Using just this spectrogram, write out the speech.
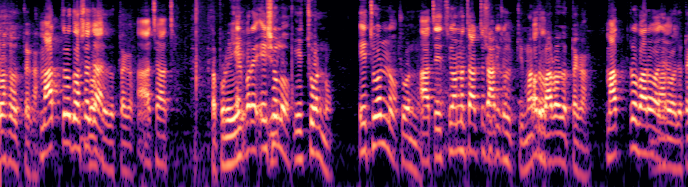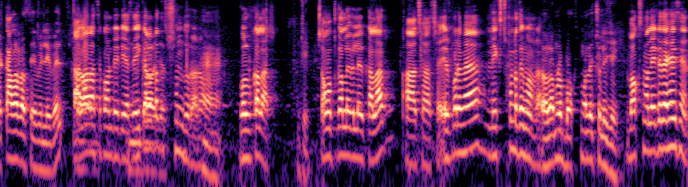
দশ হাজার টাকা। মাত্র দশ হাজার। টাকা। আচ্ছা আচ্ছা। তারপরে এরপরে এ ষোলো। এ চুয়ান্ন। এ চুয়ান্ন? 54 আচ্ছা এ চুয়ান্ন চার চার চৌষট্টি চৌষট্টি মাত্র বারো হাজার টাকা। মাত্র বারো হাজার। টাকা কালার আছে অ্যাভেলেবেল কালার আছে কোয়ান্টিটি আছে। এই কালারটা তো সুন্দর আর। হ্যাঁ গোল্ড কালার জি। চমৎকার লেভেলের কালার আচ্ছা আচ্ছা। এরপরে ভাইয়া নেক্সট কোনটা দেখব আমরা? তাহলে আমরা বক্স মলে চলে যাই। বক্স মাল এটা দেখাইছেন?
